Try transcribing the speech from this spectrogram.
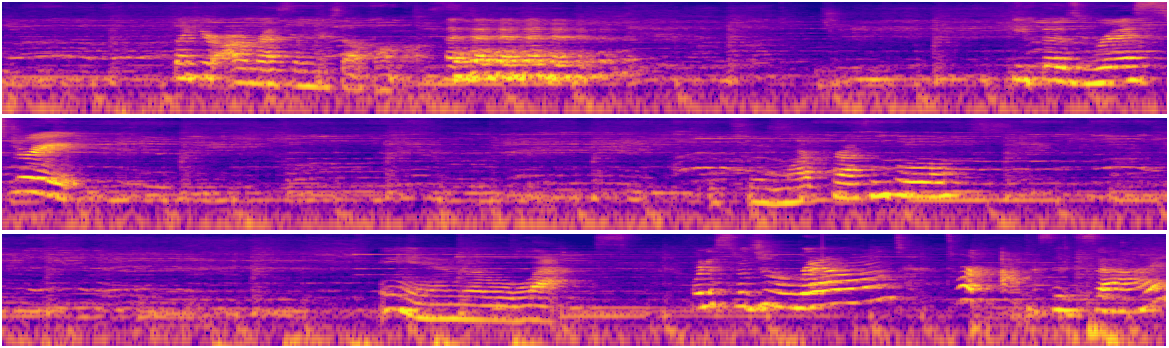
It's like you're arm wrestling yourself almost. Keep those wrists straight. Two more press and pulls. And relax. We're gonna switch around to our opposite side.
